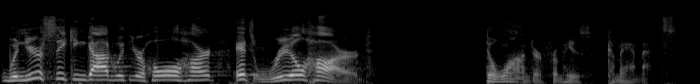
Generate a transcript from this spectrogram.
when you're seeking God with your whole heart, it's real hard to wander from his commandments.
